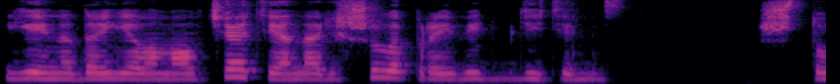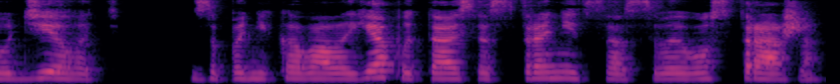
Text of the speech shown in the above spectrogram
Ей надоело молчать, и она решила проявить бдительность. «Что делать?» – запаниковала я, пытаясь отстраниться от своего стража.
